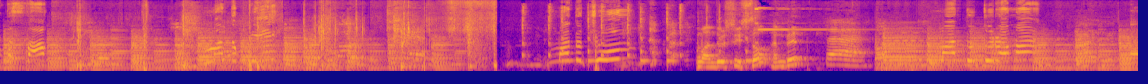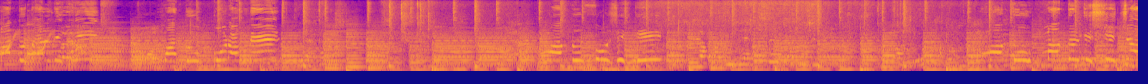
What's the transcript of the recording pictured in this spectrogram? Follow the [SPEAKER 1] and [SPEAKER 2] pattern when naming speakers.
[SPEAKER 1] 만두 썩 만두피? 만두춤?
[SPEAKER 2] 만들 수 있어? 현빈?
[SPEAKER 3] 네.
[SPEAKER 1] 만두 드라마? 만두 달리기? 만두 꼬랑내? 만두 소식기 만두 만들기 시작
